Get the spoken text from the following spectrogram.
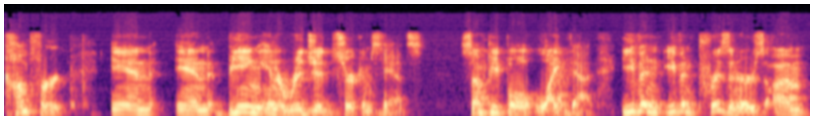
comfort in in being in a rigid circumstance. Some people like that. Even even prisoners. Um,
